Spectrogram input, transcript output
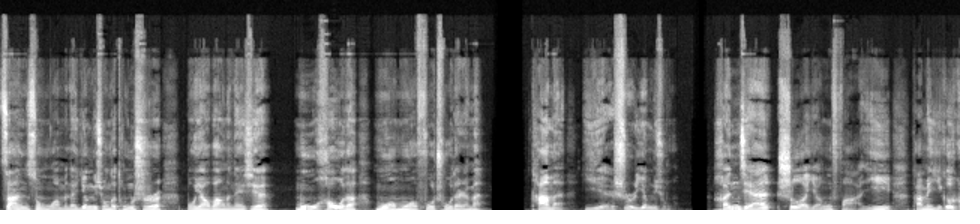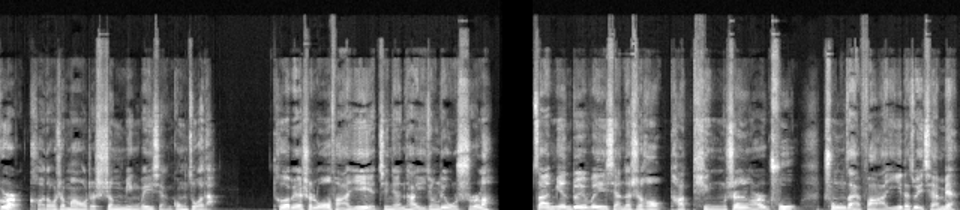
赞颂我们的英雄的同时，不要忘了那些。幕后的默默付出的人们，他们也是英雄。痕检、摄影、法医，他们一个个可都是冒着生命危险工作的。特别是罗法医，今年他已经六十了，在面对危险的时候，他挺身而出，冲在法医的最前面。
